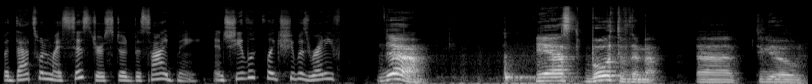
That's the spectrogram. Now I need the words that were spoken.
But that's when my sister stood beside me, and she looked like she was ready Yeah. He asked both of them uh, to go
